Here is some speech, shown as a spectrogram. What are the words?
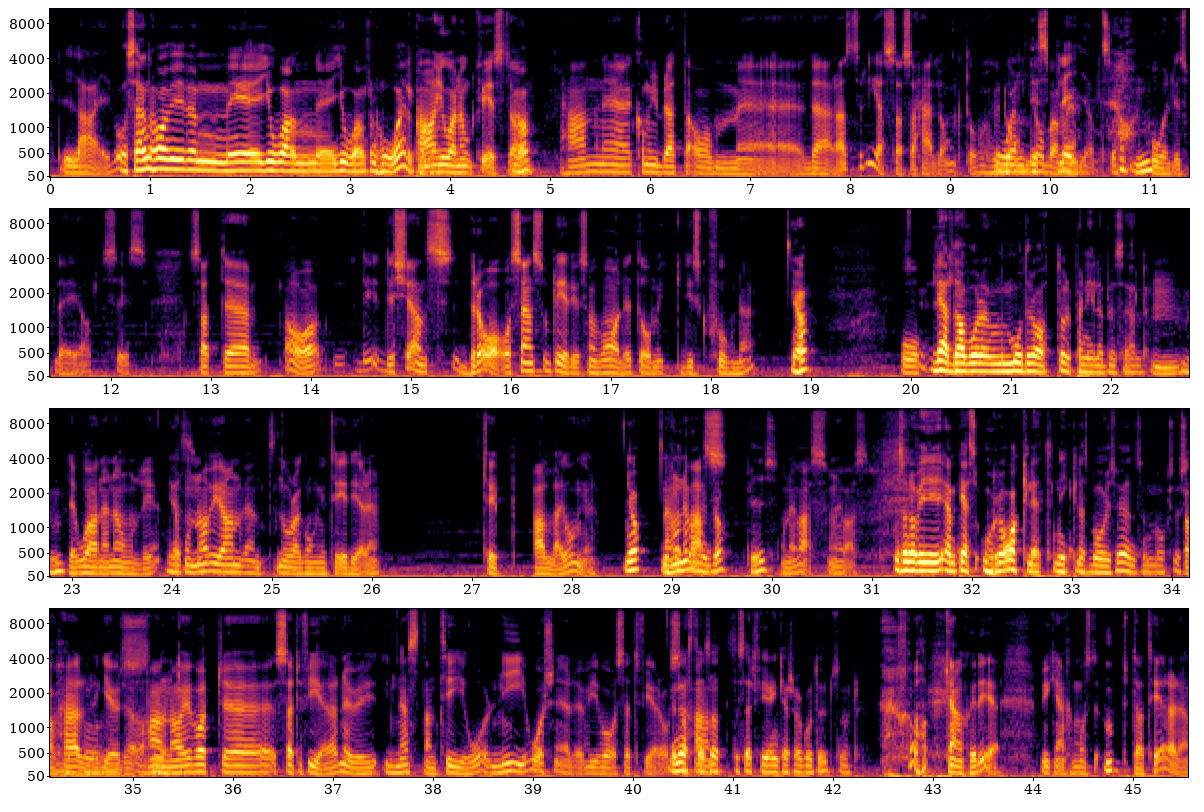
live. Och sen har vi vem med Johan, Johan från HL. Ja, Johan Nordqvist. Ja. Han eh, kommer ju berätta om eh, deras resa så här långt och hur de HL jobbar Display med alltså. Mm. HL Display, ja precis. Så att eh, ja, det, det känns bra och sen så blir det ju som vanligt då mycket diskussioner. Ja, Och ledd av vår moderator Pernilla Brusell. mm, Mm. the one and only. Yes. Hon har vi ju använt några gånger tidigare. Typ alla gånger. Ja, Men hon är vass. Bra. Precis. Hon är vass, hon är vass. Och sen har vi NPS-oraklet Niklas Borgsved som också ska Ja herregud. Han har ju varit eh, certifierad nu i, i nästan tio år. Nio år sedan är det vi var certifierade. Det är nästan han, så att certifieringen kanske har gått ut snart. Ja, kanske det. Vi kanske måste uppdatera den.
